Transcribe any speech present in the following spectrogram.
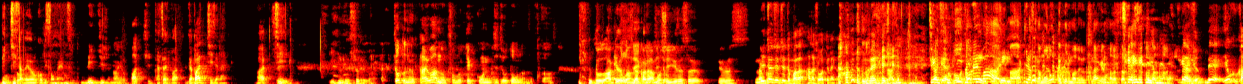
ビッチーさんが喜びそうなやつ。ビッチーじゃないよ。バッチーだ。じゃあバッチーじゃない。バッチー。いいね、それは。ちょっとね、台湾のその結婚事情どうなんですか？そう、アキラさんだから、もし許す、許す、なえ、んかちょちょちょちょ、まだ話終わってないから。あんたの違う違う違う。それは、今、アキラさんが戻ってくるまでのつなぎの話だった。違う違う違う違うですよ。で、よく考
